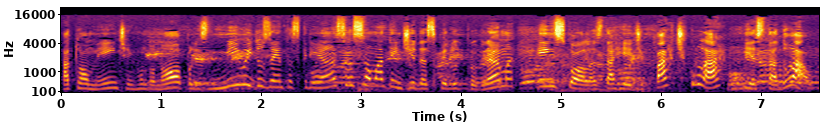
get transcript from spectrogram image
Atualmente, em Rondonópolis, 1.200 crianças são atendidas pelo programa em escolas da rede particular e estadual.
